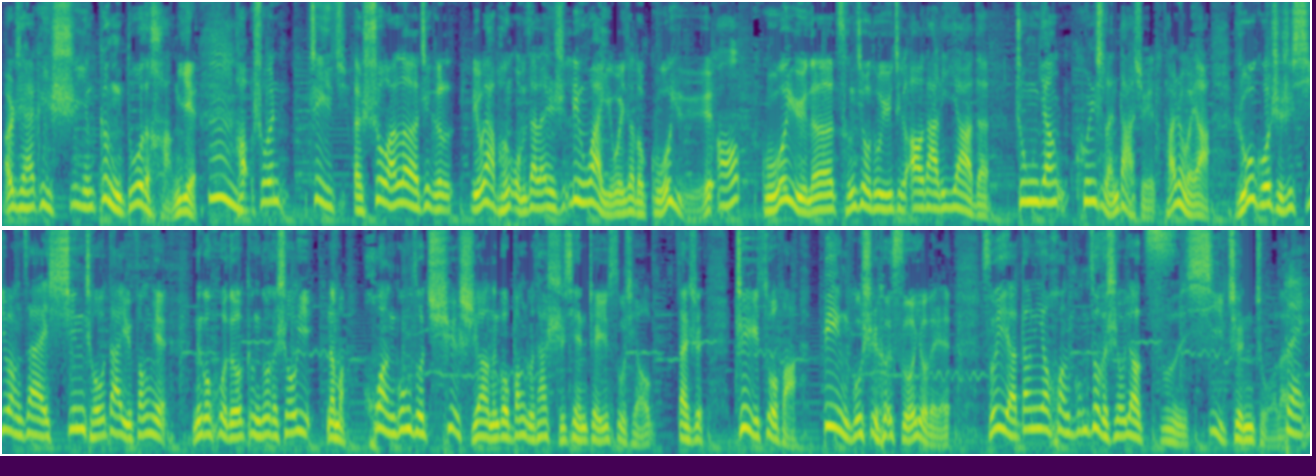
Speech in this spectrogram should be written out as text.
而且还可以适应更多的行业。嗯好，说完这一句，呃，说完了这个刘亚鹏，我们再来认识另外一位，叫做国语。哦，国语呢，曾就读于这个澳大利亚的中央昆士兰大学。他认为啊，如果只是希望在薪酬待遇方面能够获得更多的收益，那么换工作确实要能够帮助他实现这一诉求。但是这一做法并不适合所有的人，所以啊，当您要换工作的时候，要仔细斟酌了。对，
